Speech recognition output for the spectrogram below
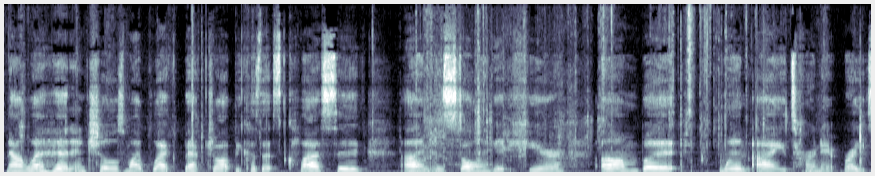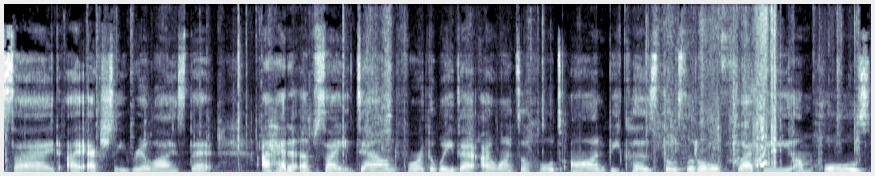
Now I went ahead and chose my black backdrop because that's classic. I'm installing it here, um, but when I turn it right side, I actually realized that I had it upside down for the way that I want to hold on because those little flappy um, holes,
